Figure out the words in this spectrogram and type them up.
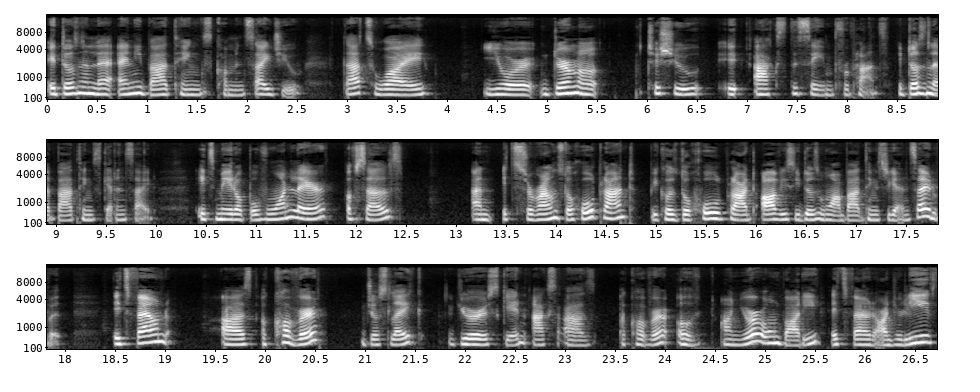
it doesn't let any bad things come inside you. That's why your dermal tissue it acts the same for plants. It doesn't let bad things get inside. It's made up of one layer of cells and it surrounds the whole plant because the whole plant obviously doesn't want bad things to get inside of it. It's found as a cover, just like your skin acts as a cover of on your own body. It's found on your leaves,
